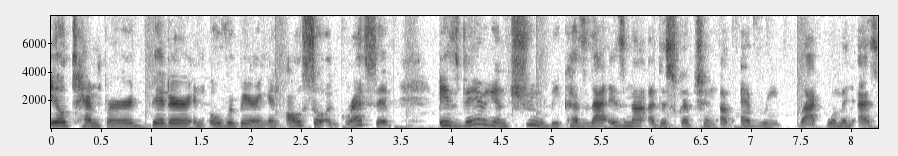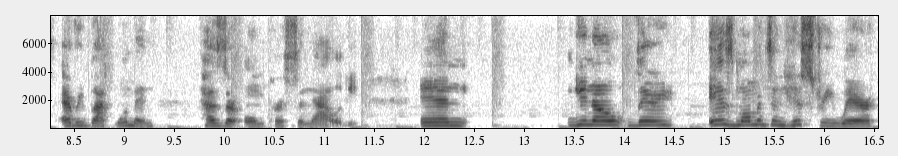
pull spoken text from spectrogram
ill tempered, bitter, and overbearing, and also aggressive is very untrue because that is not a description of every black woman, as every black woman has their own personality. And, you know, there is moments in history where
